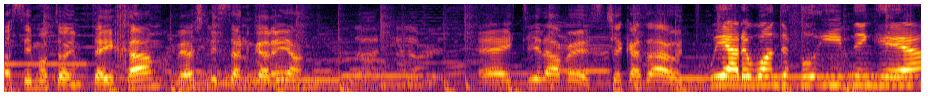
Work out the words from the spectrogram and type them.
לשים אותו עם תה חם, ויש לי סנגריה. Hey, tea lovers, check us out. We had a wonderful evening here.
